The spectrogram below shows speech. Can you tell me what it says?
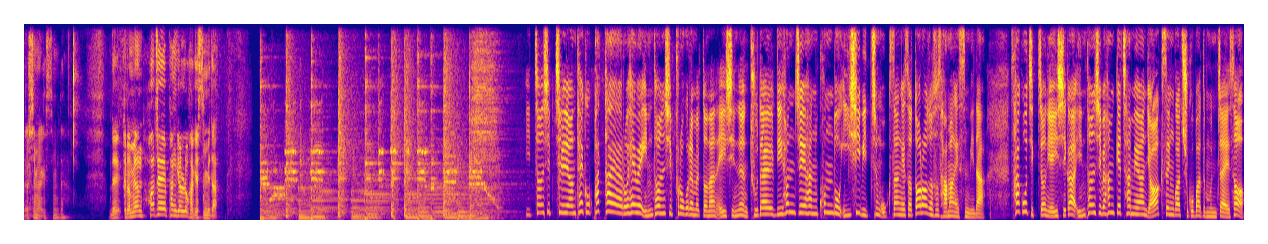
열심히 하겠습니다. 네, 그러면 화재 판결로 가겠습니다. (2017년) 태국 파타야로 해외 인턴십 프로그램을 떠난 A 씨는 두 달 뒤 현재 한 콘도 22층 옥상에서 떨어져서 사망했습니다. 사고 직전 A 씨가 인턴십에 함께 참여한 여학생과 주고받은 문자에서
